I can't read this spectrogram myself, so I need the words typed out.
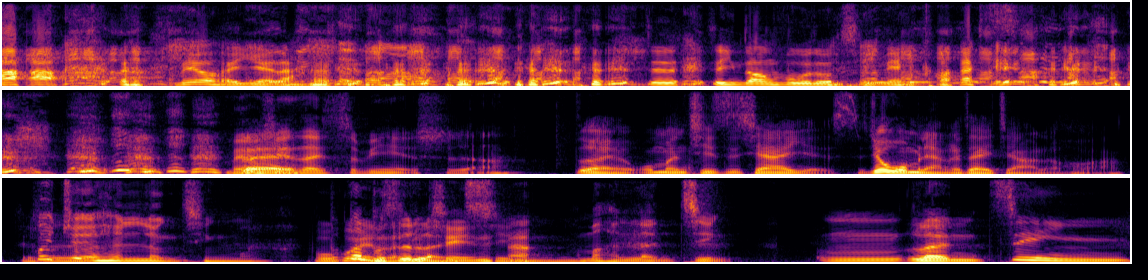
没有很远啊，就是新庄副都心那块。没有，现在这边也是啊。对我们其实现在也是，就我们两个在家的话，就是会觉得很冷清吗？不会那不是冷清他们很冷静，嗯，冷静，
